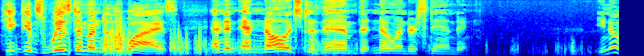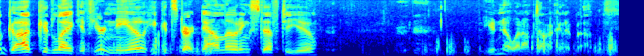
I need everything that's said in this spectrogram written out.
He gives wisdom unto the wise and, and knowledge to them that know understanding. You know, God could, like, if you're Neo, He could start downloading stuff to you. You know what I'm talking about.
